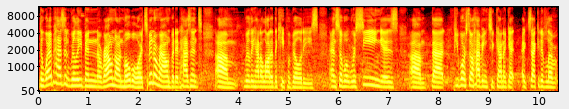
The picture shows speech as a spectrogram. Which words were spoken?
the web hasn't really been around on mobile, or it's been around, but it hasn't um, really had a lot of the capabilities. And so what we're seeing is um, that people are still having to kind of get executive level,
